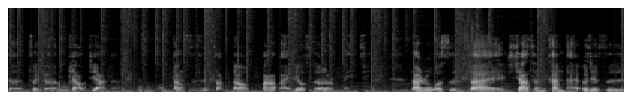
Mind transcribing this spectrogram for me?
的这个票价呢，当时是涨到八百六十二美。那如果是在下层看台，而且是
